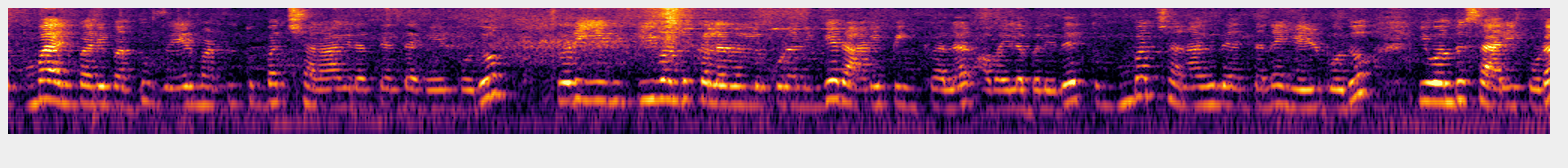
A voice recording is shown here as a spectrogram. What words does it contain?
ತುಂಬಾ ಎನ್ಕ್ವೈರಿ ಬಂತು ವೇರ್ ಮಾಡಿದ್ರೆ ತುಂಬಾ ಚೆನ್ನಾಗಿರುತ್ತೆ ಅಂತ ಹೇಳ್ಬೋದು. ನೋಡಿ, ಈ ಈ ಒಂದು ಕಲರ್ ಅಲ್ಲೂ ಕೂಡ ನಿಮಗೆ ರಾಣಿ ಪಿಂಕ್ ಕಲರ್ ಅವೈಲಬಲ್ ಇದೆ, ತುಂಬಾ ಚೆನ್ನಾಗಿದೆ ಅಂತಾನೆ ಹೇಳ್ಬೋದು ಈ ಒಂದು ಸ್ಯಾರಿ ಕೂಡ.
